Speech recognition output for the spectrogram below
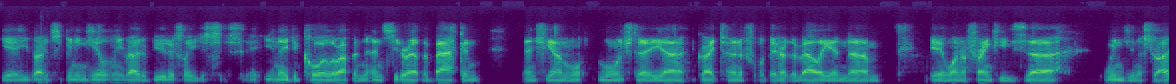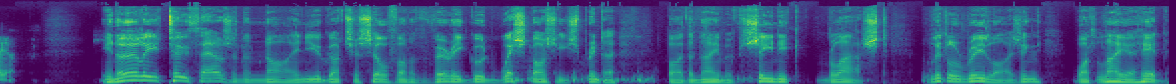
yeah, he rode Spinning Hill and he rode it beautifully. Just you need to coil her up and, and sit her out the back, and and she launched a uh, great turn of foot there at the Valley, and um, yeah, one of Frankie's uh, wins in Australia. In early 2009, you got yourself on a very good West Aussie sprinter by the name of Scenic Blast, little realising what lay ahead.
